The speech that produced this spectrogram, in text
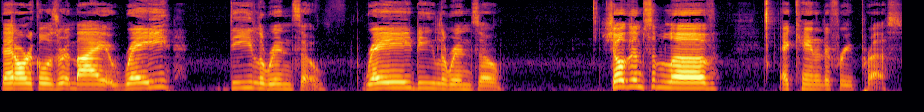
That article is written by Ray DiLorenzo. Ray DiLorenzo. Show them some love at Canada Free Press.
